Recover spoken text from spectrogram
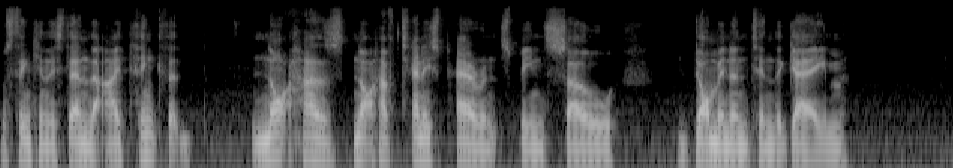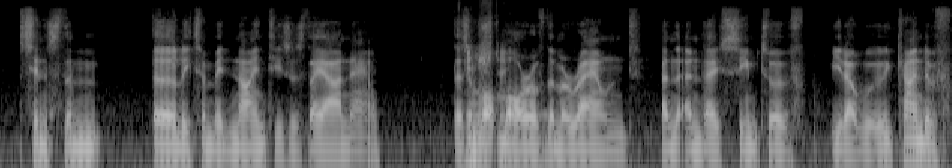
was thinking this then that I think that not has not have tennis parents been so dominant in the game since the early to mid 90s as they are now. There's a lot more of them around, and and they seem to have, you know, we kind of.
